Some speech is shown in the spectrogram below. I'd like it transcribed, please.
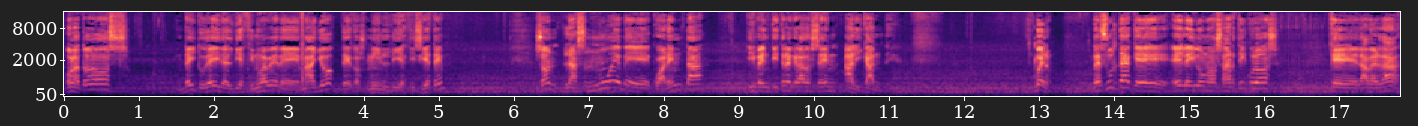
Hola a todos, Day to Day del 19 de mayo de 2017. Son las 9.40 y 23 grados en Alicante. Bueno, resulta que he leído unos artículos que la verdad,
